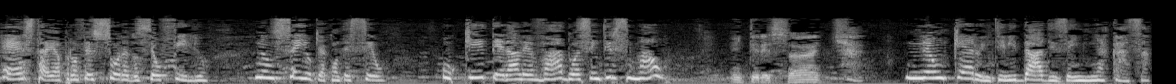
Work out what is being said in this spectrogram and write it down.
esta é a professora do seu filho. Não sei o que aconteceu. O que terá levado a sentir-se mal? Interessante. Não quero intimidades em minha casa.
